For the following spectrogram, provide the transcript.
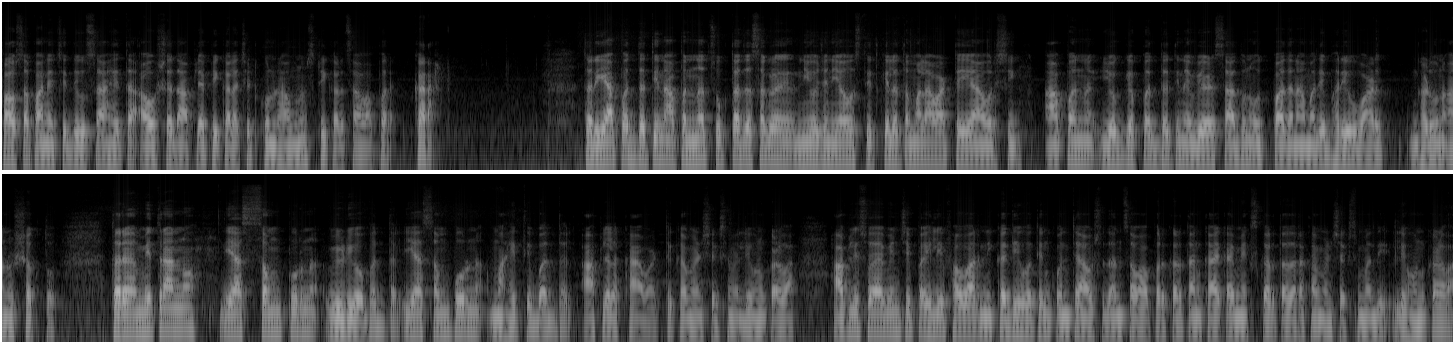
पावसा पाण्याचे दिवस आहे तर औषध आपल्या पिकाला चिटकून राहा म्हणून स्टिकरचा वापर करा. तर या पद्धतीनं आपण न चुकता जर सगळं नियोजन व्यवस्थित केलं तर मला वाटतं यावर्षी आपण योग्य पद्धतीने वेळ साधून उत्पादनामध्ये भरीव वाढ घडवून आणू शकतो. तर मित्रांनो या संपूर्ण व्हिडिओबद्दल या संपूर्ण माहितीबद्दल आपल्याला काय वाटते? कमेंट सेक्शनमध्ये लिहून कळवा. आपली सोयाबीनची पहिली फवारणी कधी होते आणि कोणत्या औषधांचा वापर करता आणि काय काय मिक्स करता जरा कमेंट सेक्शनमध्ये लिहून कळवा.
